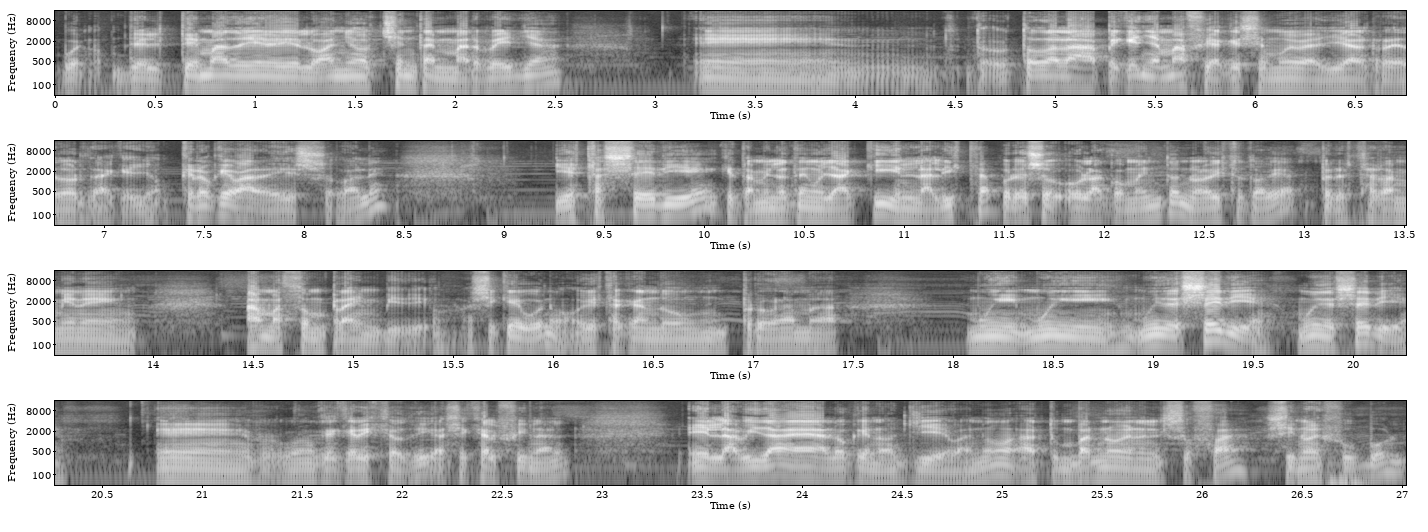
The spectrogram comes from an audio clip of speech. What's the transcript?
bueno, del tema de los años 80 en Marbella, eh, toda la pequeña mafia que se mueve allí alrededor de aquello. Creo que va de eso, ¿vale? Y esta serie, que también la tengo ya aquí en la lista, por eso os la comento, no la he visto todavía, pero está también en Amazon Prime Video. Así que bueno, hoy está quedando un programa muy, muy, muy de serie, muy de serie. Eh, bueno, ¿qué queréis que os diga? Así que al final eh, la vida es a lo que nos lleva, ¿no? A tumbarnos en el sofá si no hay fútbol.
